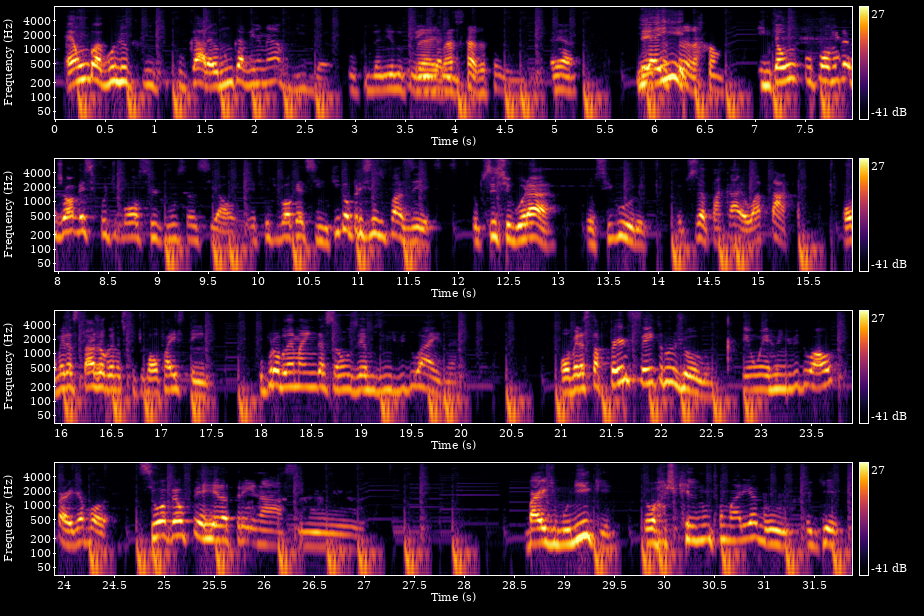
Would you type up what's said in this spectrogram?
É um bagulho que, tipo, cara, eu nunca vi na minha vida o que o Danilo fez É, embaçado. É. E aí, então o Palmeiras joga esse futebol circunstancial. Esse futebol que é assim: o que, que eu preciso fazer? Eu preciso segurar? Eu seguro. Eu preciso atacar? Eu ataco. O Palmeiras está jogando esse futebol faz tempo. O problema ainda são os erros individuais, né? O Palmeiras está perfeito no jogo. Tem um erro individual, perde a bola. Se o Abel Ferreira treinasse o Bayern de Munique, eu acho que ele não tomaria gol, porque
